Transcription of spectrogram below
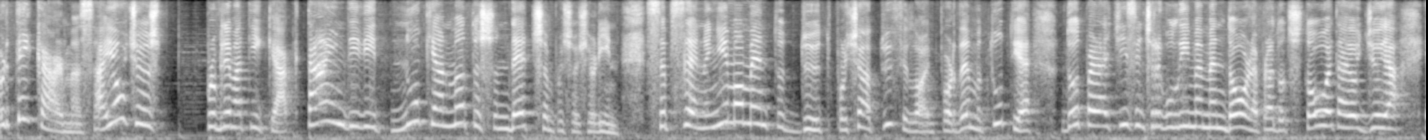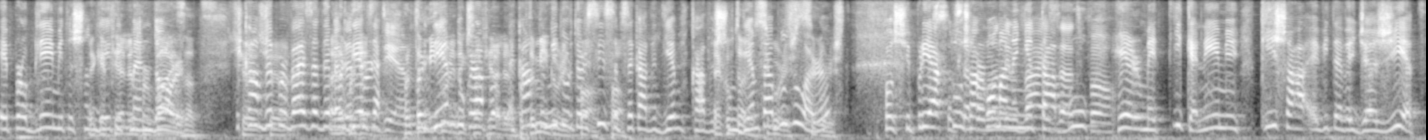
përtej karmës, ajo që është problematike, a këta individë nuk janë më të shëndetshëm për shoqërinë, sepse në një moment të dytë, por që aty fillojnë, por dhe më tutje, do të paraqisin çrregullime mendore, pra do të shtohet ajo gjëja e problemit të shëndetit mendor. Që kanë dhe për vajzat dhe për djemtë. Për djemtë nuk ka e kanë të mitur tërësi, po, po. sepse ka dhe djem, ka dhe shumë djem të abuzuar. Po Shqipëria këtu është akoma në një tabu po. hermetike. Ne jemi kisha e viteve 60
